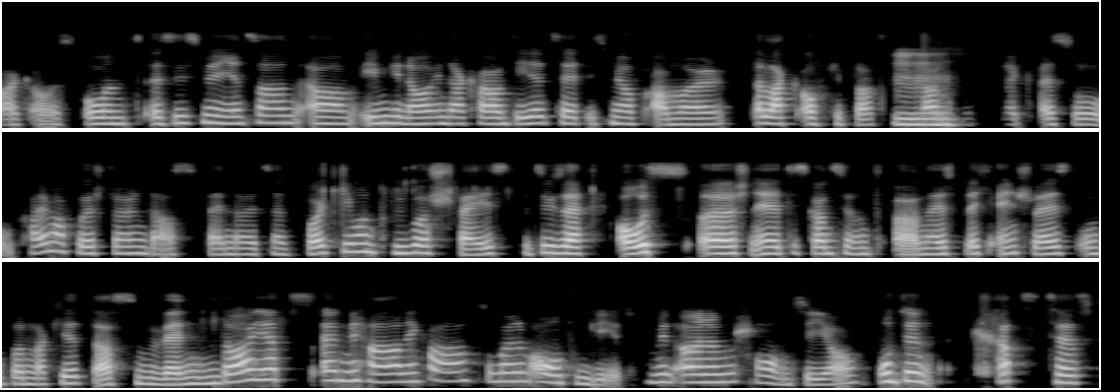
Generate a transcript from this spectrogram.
arg aus. Und es ist mir jetzt an, ähm, eben genau in der Quarantänezeit ist mir auf einmal der Lack aufgeplatzt. Dann Mhm. Also kann ich mir vorstellen, dass wenn da jetzt nicht bald jemand drüber schweißt, beziehungsweise ausschneidet das Ganze und äh, neues Blech einschweißt und dann lackiert, dass wenn da jetzt ein Mechaniker zu meinem Auto geht mit einem Schraubenzieher und den Kratztest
